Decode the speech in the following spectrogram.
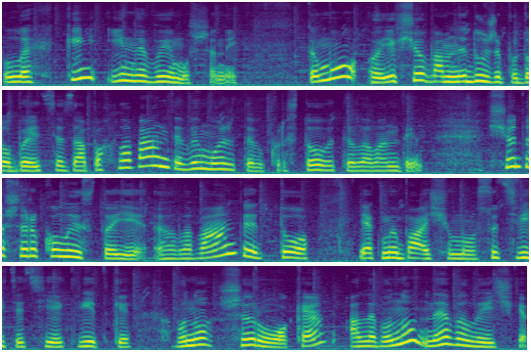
легкий і невимушений. Тому, е, якщо вам не дуже подобається запах лаванди, ви можете використовувати лавандин. Щодо широколистої е, лаванди, то, як ми бачимо, суцвіття цієї квітки воно широке, але воно невеличке.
